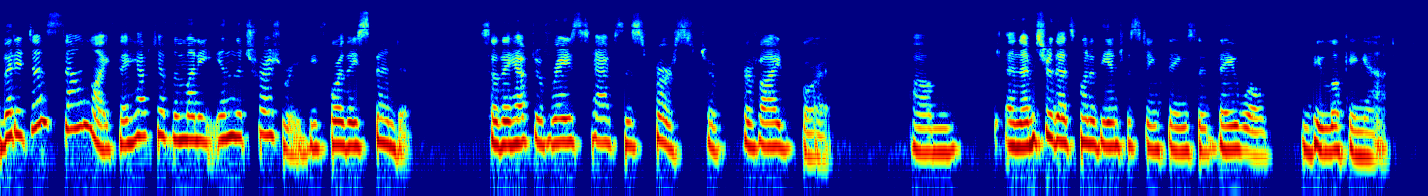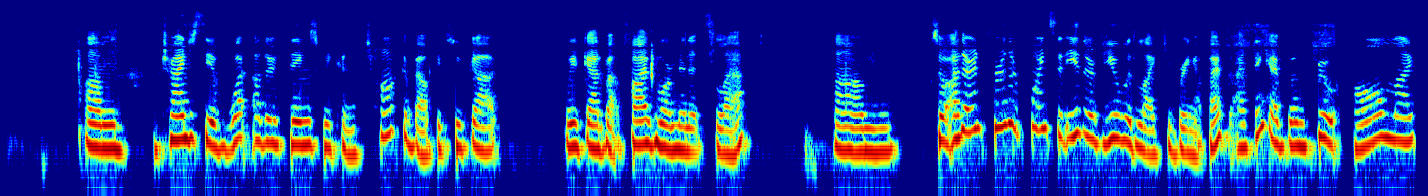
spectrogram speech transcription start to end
but it does sound like they have to have the money in the treasury before they spend it. So they have to have raised taxes first to provide for it. Um, and I'm sure that's one of the interesting things that they will be looking at. Um, I'm trying to see of what other things we can talk about because we've got We've got about five more minutes left. Um, so are there any further points that either of you would like to bring up? I've, I think I've gone through all my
